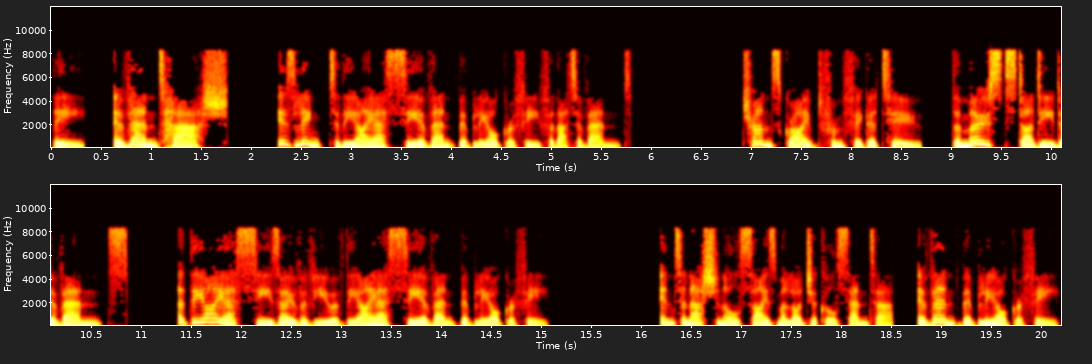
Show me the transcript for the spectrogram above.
The event hash is linked to the ISC event bibliography for that event. Transcribed from Figure 2 the most studied events at the ISC's overview of the ISC event bibliography. International Seismological Center. Event bibliography.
